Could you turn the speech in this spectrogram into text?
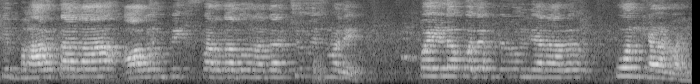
की भारताला ऑलिम्पिक स्पर्धा दोन हजार चोवीसमध्ये पहिलं पदक मिळवून देणार कोण खेळाडू आहे?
